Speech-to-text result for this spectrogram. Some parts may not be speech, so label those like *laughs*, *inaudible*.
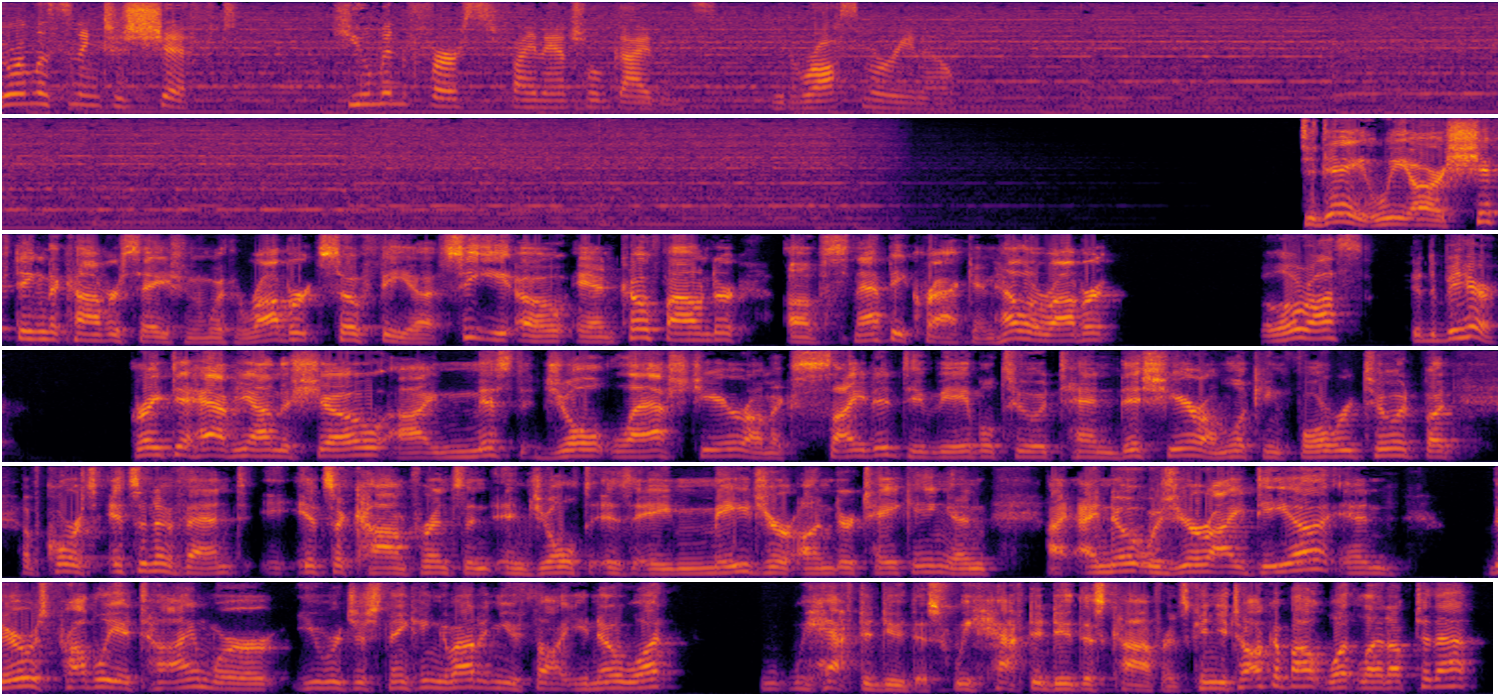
You're listening to Shift Human First Financial Guidance with Ross Marino. Today, we are shifting the conversation with Robert Sofia, CEO and co founder of Snappy Kraken. Hello, Robert. Hello, Ross. Good to be here. Great to have you on the show. I missed Jolt last year. I'm excited to be able to attend this year. I'm looking forward to it. But of course, it's an event, it's a conference, and, and Jolt is a major undertaking. And I, I know it was your idea. And there was probably a time where you were just thinking about it and you thought, you know what? We have to do this. We have to do this conference. Can you talk about what led up to that?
